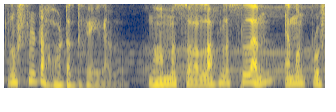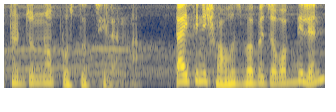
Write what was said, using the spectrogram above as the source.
প্রশ্নটা হঠাৎ হয়ে গেল। মোহাম্মদ সাল্লাহ সাল্লাম এমন প্রশ্নের জন্য প্রস্তুত ছিলেন না। তাই তিনি সহজভাবে জবাব দিলেন,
